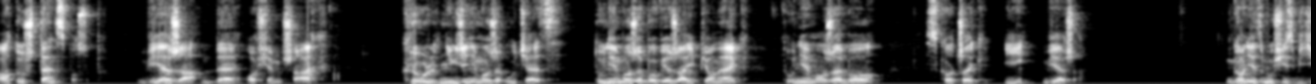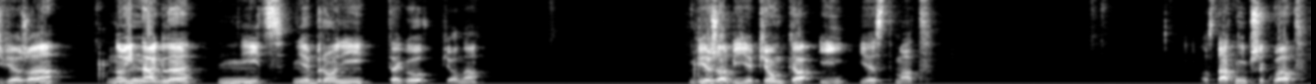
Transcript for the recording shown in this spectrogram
Otóż ten sposób. Wieża D8 szach. Król nigdzie nie może uciec. Tu nie może, bo wieża i pionek. Tu nie może, bo skoczek i wieża. Goniec musi zbić wieżę. No i nagle nic nie broni tego piona. Wieża bije pionka i jest mat. Ostatni przykład.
